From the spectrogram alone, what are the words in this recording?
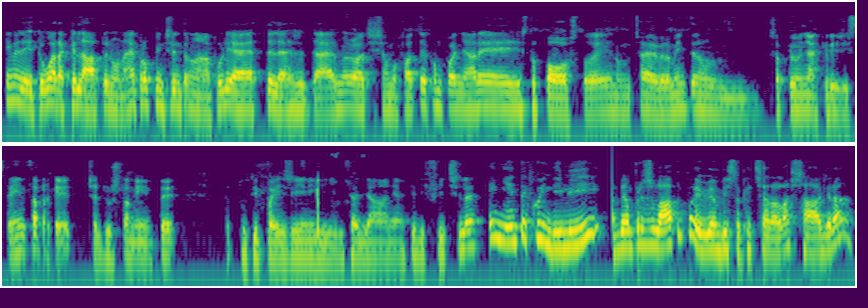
e mi ha detto guarda che l'ape non è proprio in centro a Napoli, è Telese Terme, allora ci siamo fatti accompagnare in sto posto e non, cioè, veramente non sapevo neanche l'esistenza perché cioè, giustamente tutti i paesini italiani, anche difficile. E niente, quindi lì abbiamo preso l'app, poi abbiamo visto che c'era la sagra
